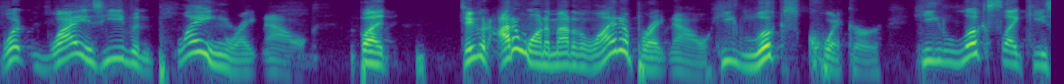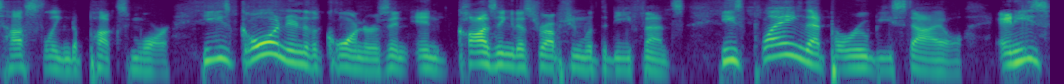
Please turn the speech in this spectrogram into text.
What? Why is he even playing right now? But dude, I don't want him out of the lineup right now. He looks quicker. He looks like he's hustling to pucks more. He's going into the corners and, and causing a disruption with the defense. He's playing that Berube style, and he's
